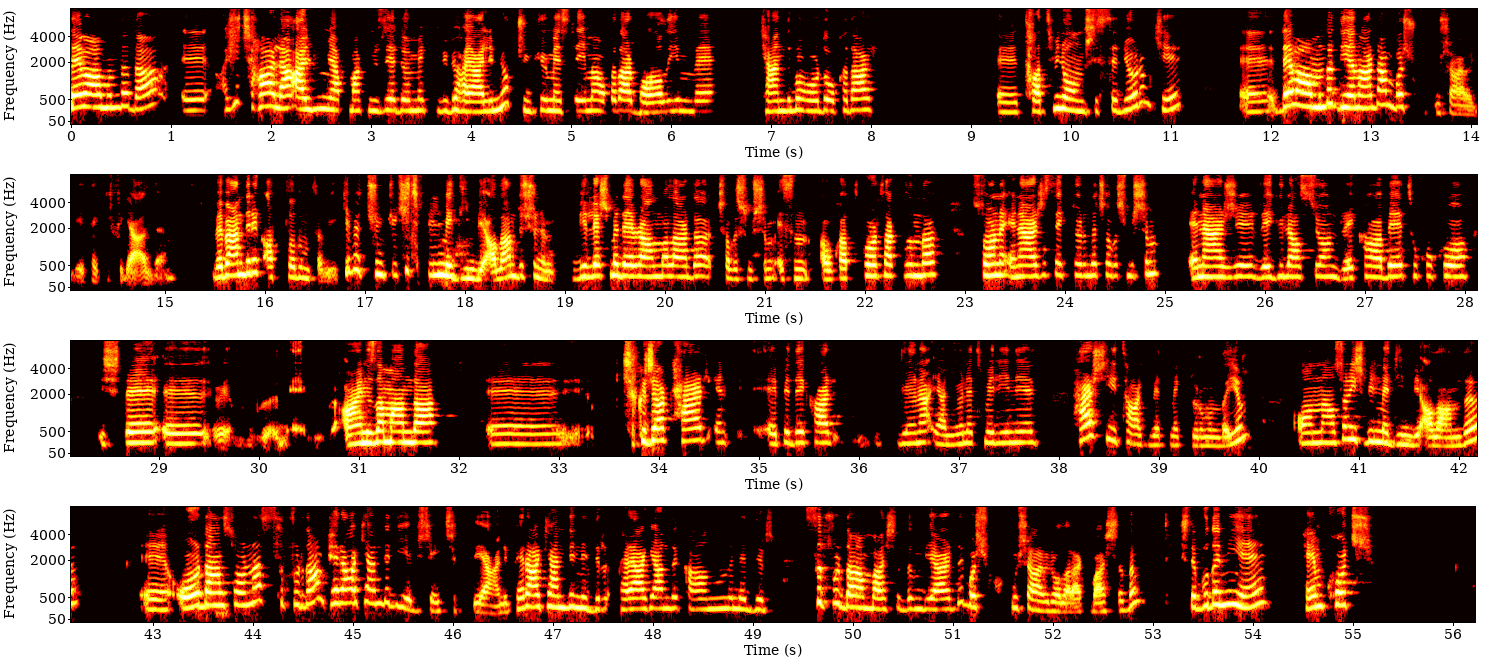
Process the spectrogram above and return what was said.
Devamında da e, hiç hala albüm yapmak, müziğe dönmek gibi bir hayalim yok. Çünkü mesleğime o kadar bağlıyım ve kendimi orada o kadar e, tatmin olmuş hissediyorum ki e, devamında DNR'dan baş hukuk müşavirliği teklifi geldi. Ve ben direkt atladım tabii ki. Ve çünkü hiç bilmediğim bir alan. Düşünün birleşme devralmalarda çalışmışım Esin Avukatlık Ortaklığı'nda. Sonra enerji sektöründe çalışmışım. Enerji, regülasyon, rekabet hukuku, işte e, aynı zamanda e, çıkacak her EPDK yani yönetmeliğini her şeyi takip etmek durumundayım. Ondan sonra hiç bilmediğim bir alandı. Ee, oradan sonra sıfırdan perakende diye bir şey çıktı yani. Perakende nedir? Perakende kanunu nedir? Sıfırdan başladığım bir yerde baş hukuk müşaviri olarak başladım. İşte bu da niye? Hem koç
